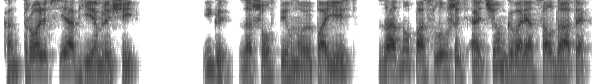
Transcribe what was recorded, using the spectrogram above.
контроль всеобъемлющий. Игорь зашел в пивную поесть, заодно послушать, о чем говорят солдаты.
